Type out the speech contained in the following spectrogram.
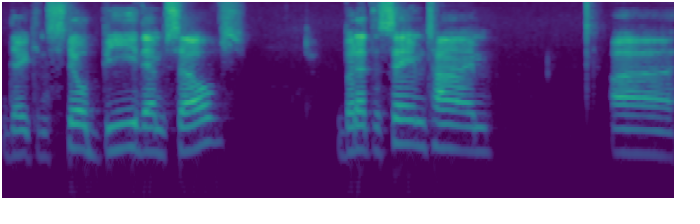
they can still be themselves, but at the same time, uh,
